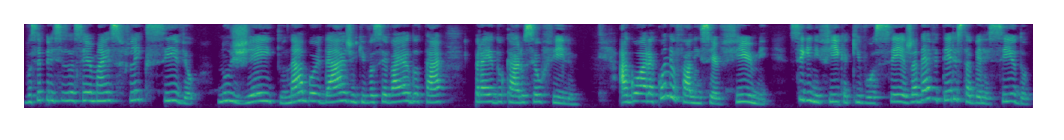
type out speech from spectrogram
Você precisa ser mais flexível no jeito, na abordagem que você vai adotar para educar o seu filho. Agora, quando eu falo em ser firme, significa que você já deve ter estabelecido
